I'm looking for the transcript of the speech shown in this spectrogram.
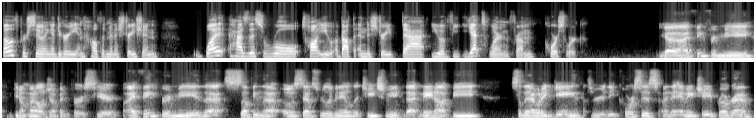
both pursuing a degree in health administration, what has this role taught you about the industry that you have yet to learn from coursework? Yeah, I think for me, if you don't mind, I'll jump in first here. I think for me, that something that OSEP's really been able to teach me that may not be something I would have gained through the courses in the MHA program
